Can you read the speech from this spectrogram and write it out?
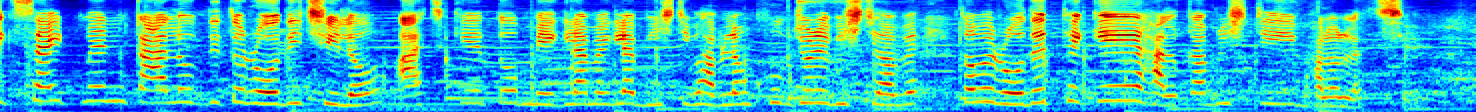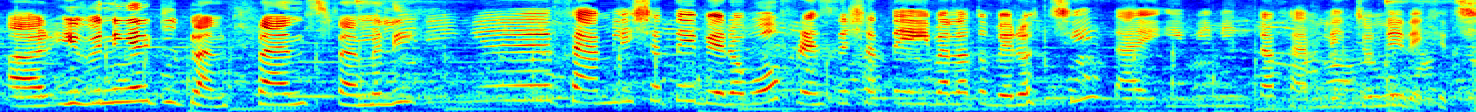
এক্সাইটমেন্ট কাল অবধি তো রোদই ছিল আজকে তো মেঘলা মেঘলা বৃষ্টি ভাবলাম খুব জোরে বৃষ্টি হবে তবে রোদের থেকে হালকা বৃষ্টি ভালো লাগছে। আর ইভিনিং এর কি প্ল্যান ফ্রেন্ডস ফ্যামিলি ফ্যামিলির সাথেই বেরোবো ফ্রেন্ডসদের সাথে এই বেলা তো বেরোচ্ছি তাই ইভিনিংটা ফ্যামিলির জন্যই রেখেছি।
